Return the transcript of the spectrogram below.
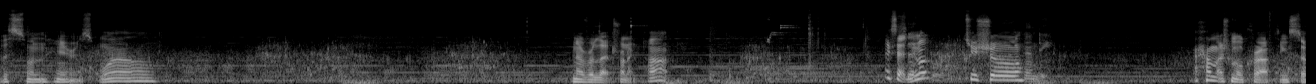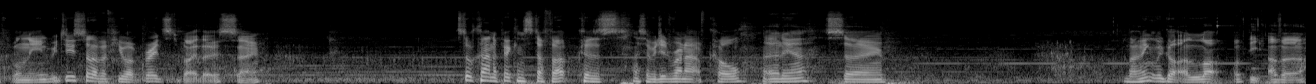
This one here as well. Another electronic part. Said, not too sure Andy. How much more crafting stuff we'll need. We do still have a few upgrades to buy though, so... Still kind of picking stuff up, because I said we did run out of coal earlier, so... But I think we got a lot of the other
